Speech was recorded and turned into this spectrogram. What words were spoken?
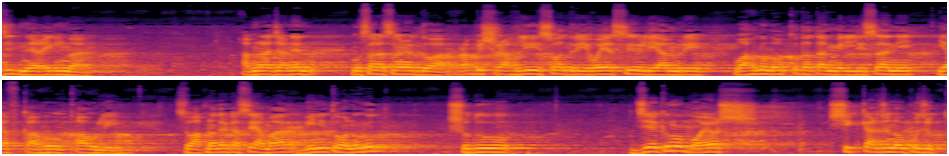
জিদনে ইলমা। আপনারা জানেন মুসা আসলামের দোয়া রব্বিশ রাহলি সদরি ওয়াসির লি আমরি ওয়াহলুল উকদাতা মিল্লিসানি ইয়াফকাহু কাউলি সো আপনাদের কাছে আমার বিনীত অনুরোধ, শুধু যে কোনো বয়স শিক্ষার জন্য উপযুক্ত।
